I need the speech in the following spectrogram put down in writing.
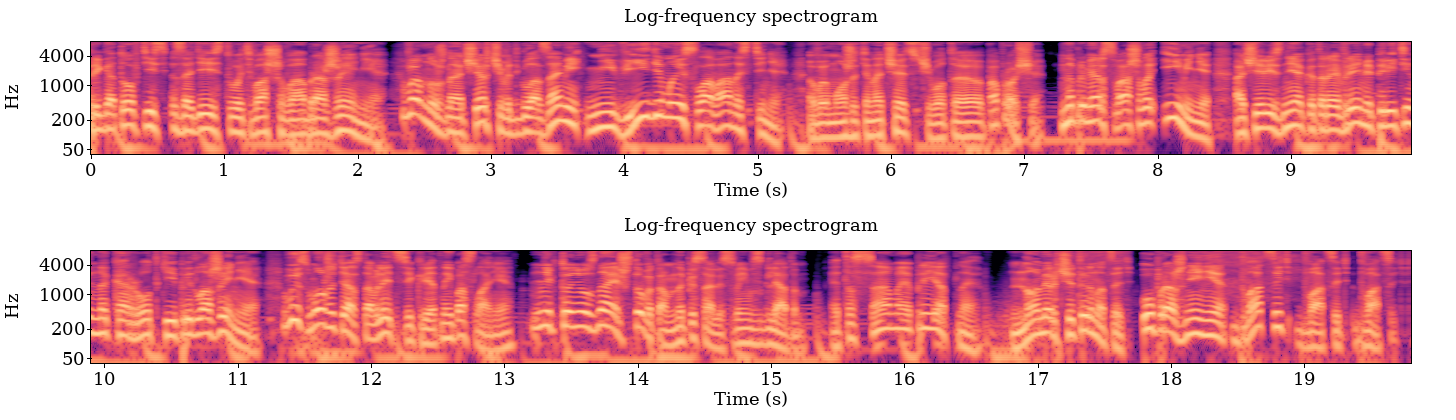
Приготовьтесь задействовать ваше воображение. Вам нужно очерчивать глазами невидимые слова на стене. Вы можете начать с чего-то попроще. Например, с вашего имени, а через некоторое время перейти на короткие предложения. Вы сможете оставлять секретные послания. Никто не узнает, что вы там написали своим взглядом. Это самое приятное. Номер 14. Упражнение 20-20-20.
